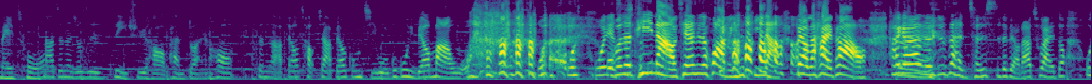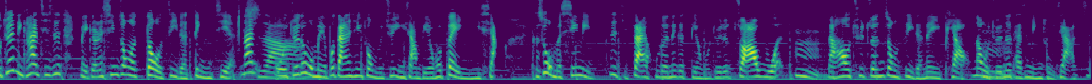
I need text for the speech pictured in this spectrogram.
没错，那真的就是自己去好好判断，然后真的啊，不要吵架，不要攻击我，姑姑你不要骂我。我我我也我们的 Tina，我现在是。化名是 Tina，非常的害怕哦。他刚刚呢，就是很诚实的表达出来之后，我觉得你看，其实每个人心中的都有自己的定见。那是啊我觉得我们也不担心说我们去影响别人会被影响，可是我们心里自己在乎的那个点，我觉得抓稳，嗯，然后去尊重自己的那一票，那我觉得那才是民主价值。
